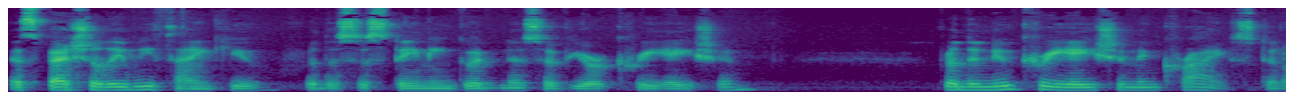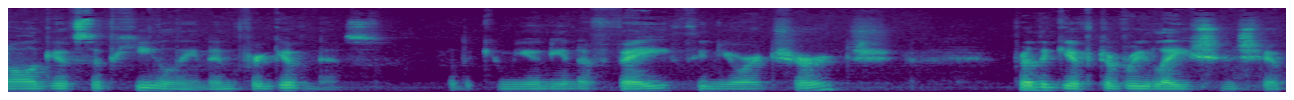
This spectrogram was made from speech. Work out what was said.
Especially we thank you for the sustaining goodness of your creation, for the new creation in Christ and all gifts of healing and forgiveness, for the communion of faith in your church, for the gift of relationship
